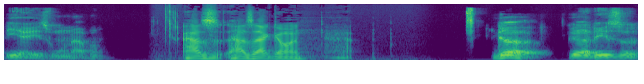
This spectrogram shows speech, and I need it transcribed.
yeah, he's one of them. How's how's that going? Good, good. He's a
